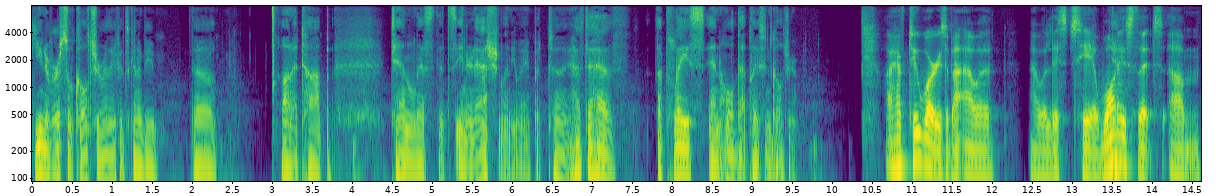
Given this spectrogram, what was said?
universal culture, really, if it's going to be uh, on a top ten list that's international anyway. But uh, it has to have a place and hold that place in culture. I have two worries about our our lists here. One yeah. is that. Um,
